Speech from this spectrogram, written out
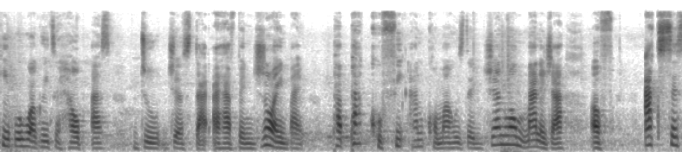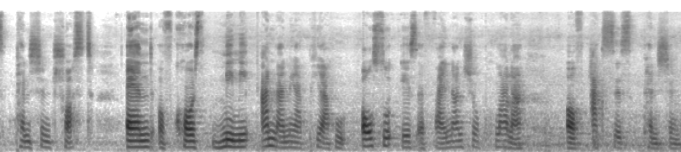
people who are going to help us do just that. I have been joined by Papa Kofi Ankomah, who's the General Manager of Axis Pension Trust, and of course, Mimi Anane Appiah, who also is a financial planner of Axis Pension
